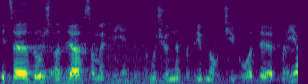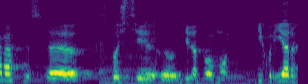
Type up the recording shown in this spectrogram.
І це зручно для самих клієнтів, тому що не потрібно очікувати кур'єра в точці біля дому. І кур'єр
